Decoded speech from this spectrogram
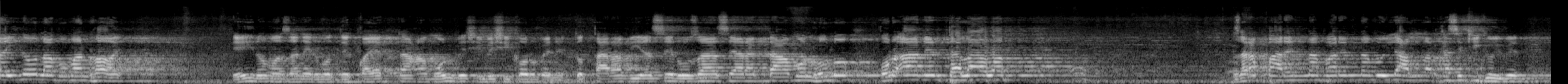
লাইনেও লাভবান হয়। এই রমাজানের মধ্যে কয়েকটা আমল বেশি বেশি করবেন। তো তারাবি আছে, রোজা আছে, আর একটা আমল হলো কোরআনের তেলাওয়াত। যারা পারেন না পারেন না বললে আল্লাহর কাছে কি কইবেন?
